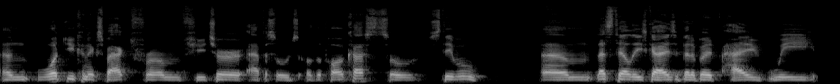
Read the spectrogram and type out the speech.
and what you can expect from future episodes of the podcast. So, Steve, um, let's tell these guys a bit about how we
